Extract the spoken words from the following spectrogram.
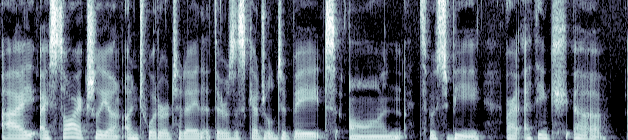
I, I saw actually on, on Twitter today that there's a scheduled debate on, it's supposed to be, I think uh,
